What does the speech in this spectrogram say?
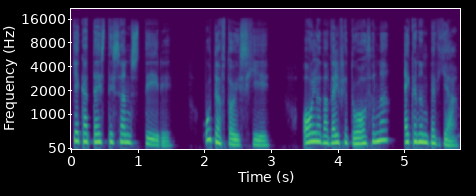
και κατέστησαν στήρι. Ούτε αυτό ισχύει. Όλα τα αδέλφια του Όθωνα έκαναν παιδιά.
